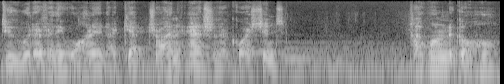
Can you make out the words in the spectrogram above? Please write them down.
do whatever they wanted. I kept trying to answer their questions. I wanted to go home.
